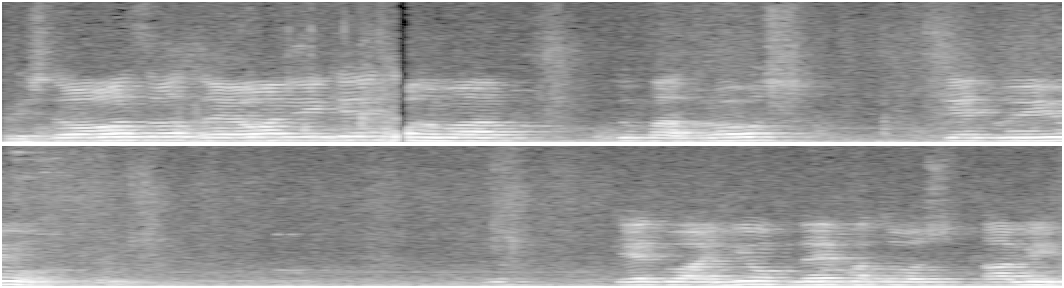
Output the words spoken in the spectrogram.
Χριστόν το Θεόν και το όνομα του Πατρός και του Υιού και του Αγίου Πνεύματος. Αμήν.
